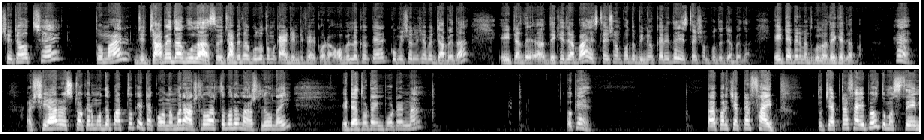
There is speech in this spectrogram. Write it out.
সেটা হচ্ছে তোমার যে জাবেদাগুলো আছে, ওই জাবেদাগুলো তোমাকে আইডেন্টিফাই করা। অবলেখকের কমিশন হিসেবে জাবেদা, এইটা দেখে যাবা। স্থায়ী সম্পদ বিনিয়োগকারীদের স্থায়ী সম্পদের জাবেদা। এই টাইপের ম্যাথগুলো দেখে যাবা। হ্যাঁ? আর শেয়ার স্টকের মধ্যে পার্থক্য এটা ক নাম্বারে আসলেও আসতে পারে, না আসলেও নাই। এটা এতটা ইম্পর্টেন্ট না। ওকে তারপরে চ্যাপ্টার ফাইভ তো চ্যাপ্টার ফাইভেও তোমার সেম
